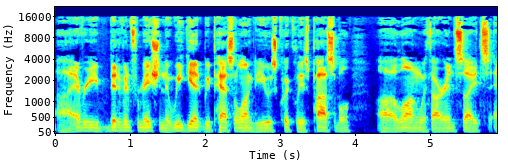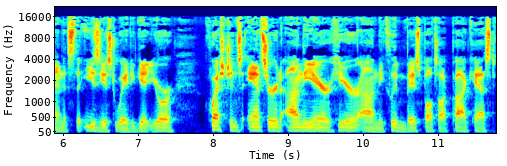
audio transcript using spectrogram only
Uh, every bit of information that we get, we pass along to you as quickly as possible uh, along with our insights. And it's the easiest way to get your questions answered on the air here on the Cleveland Baseball Talk podcast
